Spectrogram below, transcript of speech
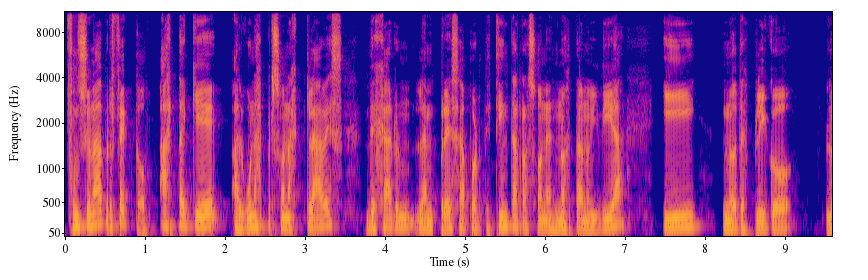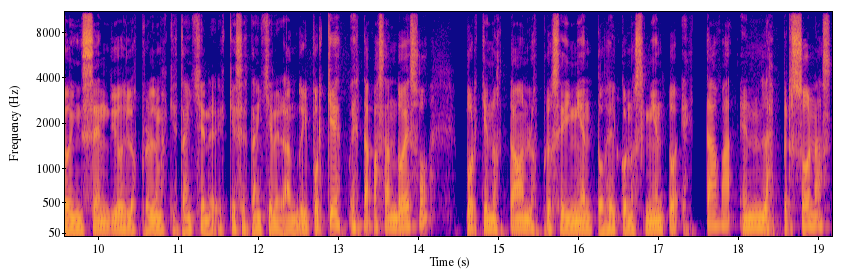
funcionaba perfecto, hasta que algunas personas claves dejaron la empresa por distintas razones, no están hoy día, y no te explico los incendios y los problemas que, están que se están generando. ¿Y por qué está pasando eso? Porque no estaban los procedimientos, el conocimiento estaba en las personas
